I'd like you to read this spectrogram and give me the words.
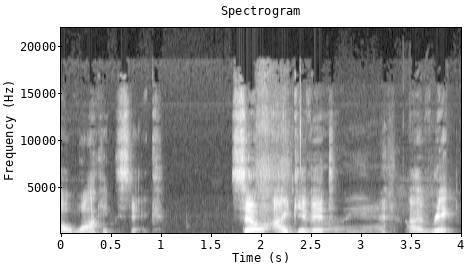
a walking stick. So I give it uh, Rick,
